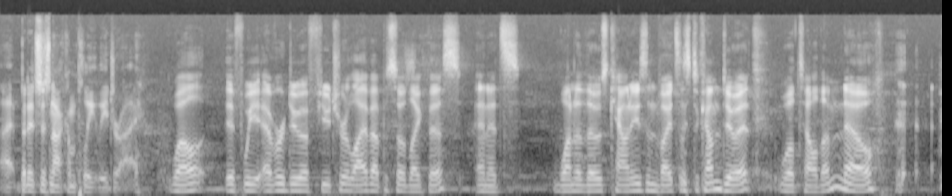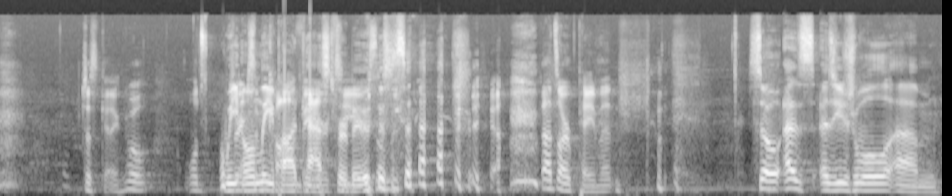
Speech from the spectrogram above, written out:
uh, but it's just not completely dry. Well, if we ever do a future live episode like this, and it's one of those counties invites us to come do it, we'll tell them no. Just kidding. We'll. We'll We drink some only coffee or podcast for tea or booze. something. yeah, that's our payment. So as as usual, um,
